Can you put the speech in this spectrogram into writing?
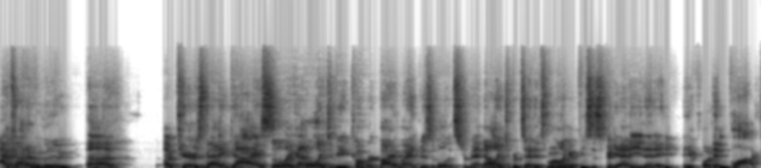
I kind of am a uh, a charismatic guy, so like I don't like to be encumbered by my invisible instrument, and I like to pretend it's more like a piece of spaghetti than a, a put in block.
